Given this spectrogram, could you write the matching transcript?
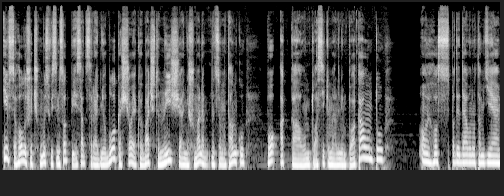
і всього лише чомусь 850 середнього блока, що, як ви бачите, нижче, ніж у мене на цьому танку по аккаунту. А скільки в мене на ньому по аккаунту? Ой, господи, де воно там є?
